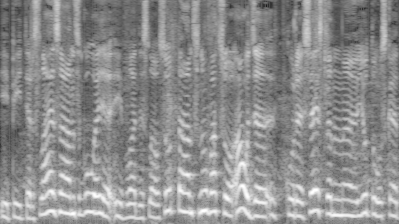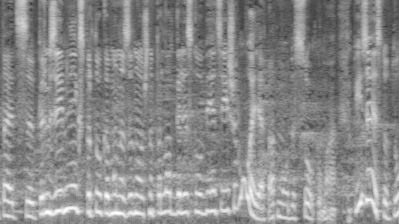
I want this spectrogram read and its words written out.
i Pīters Laizāns goja, i Vladislavs Urtāns, nu, veco audze, kuras es tam jutūs kā tāds pirmzīmnieks par to, ka muna zinošana par latgaļisko bija cīša voja atmodas sokumā. Pīzēstu, tu,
